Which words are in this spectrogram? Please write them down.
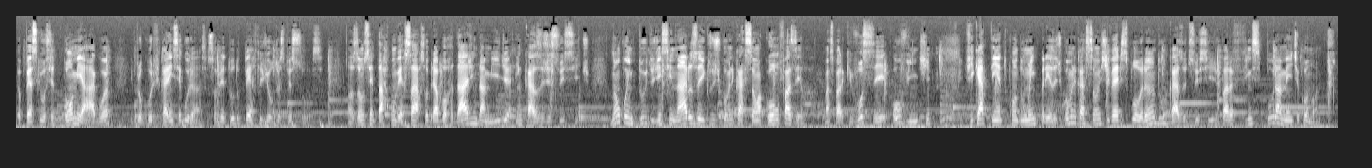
eu peço que você tome água e procure ficar em segurança, sobretudo perto de outras pessoas. Nós vamos tentar conversar sobre a abordagem da mídia em casos de suicídio, não com o intuito de ensinar os veículos de comunicação a como fazê-lo, mas para que você, ouvinte, fique atento quando uma empresa de comunicação estiver explorando um caso de suicídio para fins puramente econômicos.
